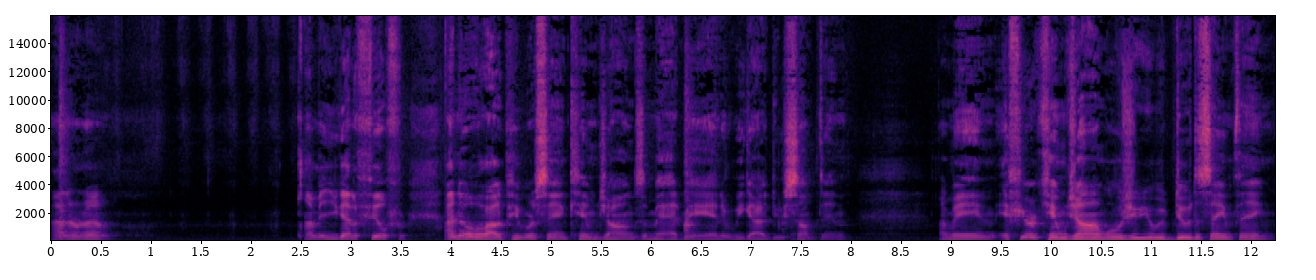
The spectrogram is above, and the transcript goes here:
I don't know. I mean, you got to feel for. I know a lot of people are saying Kim Jong's a madman and we got to do something. I mean, if you're Kim Jong, what would you you would do the same thing?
